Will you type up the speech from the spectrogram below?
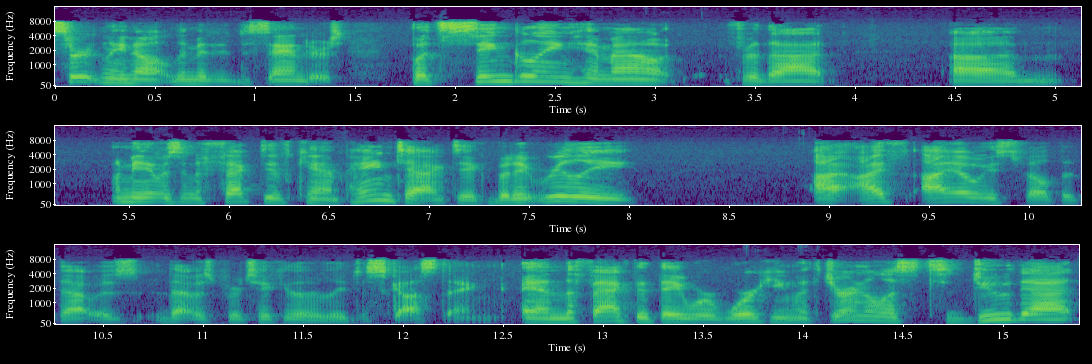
certainly not limited to Sanders, but singling him out for that, um, I mean, it was an effective campaign tactic, but it really. I, I, I always felt that that was that was particularly disgusting, and the fact that they were working with journalists to do that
